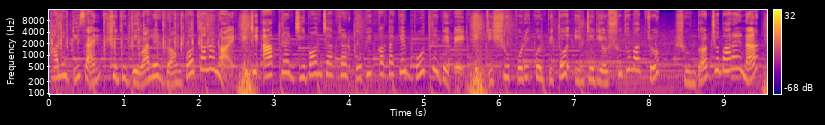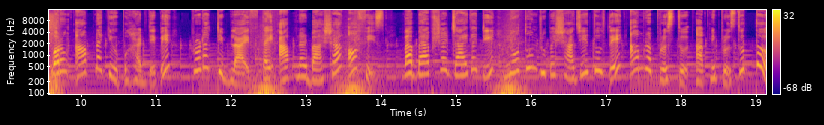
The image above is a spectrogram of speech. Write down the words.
ভালো ডিজাইন শুধু দেওয়ালের রং বদলানো নয়, এটি আপনার জীবনযাত্রার অভিজ্ঞতাকে বদলে দেবে। একটি সুপরিকল্পিত ইন্টেরিয়র শুধুমাত্র সৌন্দর্য বাড়ায় না বরং আপনাকে উপহার দেবে প্রোডাক্টিভ লাইফ তাই আপনার বাসা অফিস বা ব্যবসার জায়গাটি নতুন রূপে সাজিয়ে তুলতে আমরা প্রস্তুত। আপনি প্রস্তুত তো?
